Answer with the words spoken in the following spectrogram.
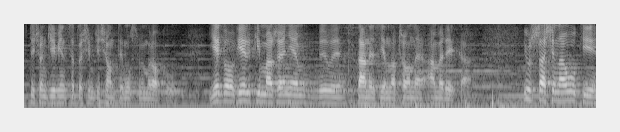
w 1988 roku. Jego wielkim marzeniem były Stany Zjednoczone, Ameryka. Już w czasie nauki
